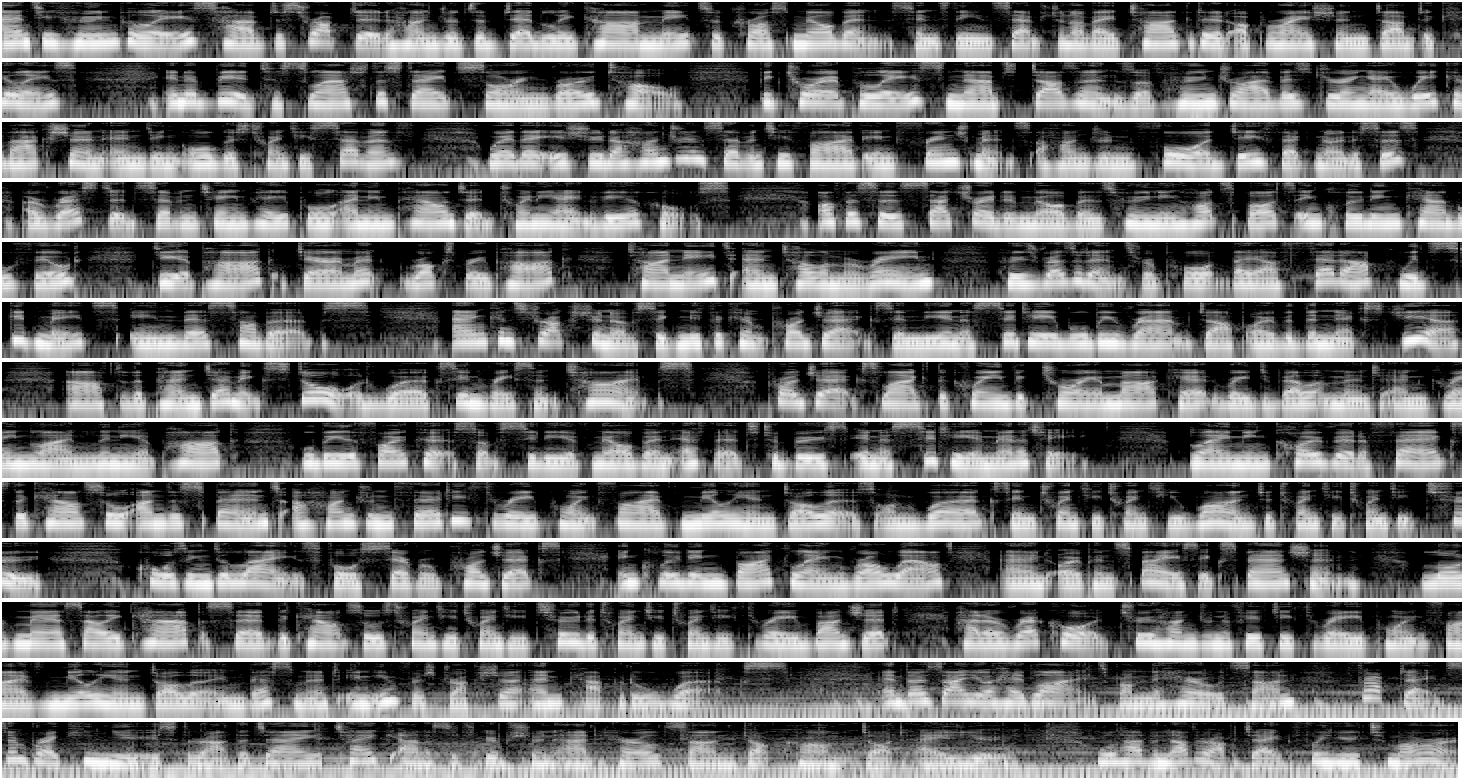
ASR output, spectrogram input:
Anti Hoon police have disrupted hundreds of deadly car meets across Melbourne since the inception of a targeted operation dubbed Achilles in a bid to slash the state's soaring road toll. Victoria Police nabbed dozens of Hoon drivers during a week of action ending August 27th, where they issued 175 infringements, 104 defect notices, arrested 17 people, and impounded 28 vehicles. Officers saturated Melbourne's Hooning hotspots, including Campbellfield. Deer Park, Derrimut, Roxburgh Park, Tarneet, and Tullamarine, whose residents report they are fed up with skid meets in their suburbs. And construction of significant projects in the inner city will be ramped up over the next year after the pandemic stalled works in recent times. Projects like the Queen Victoria Market redevelopment and Green Line Linear Park will be the focus of City of Melbourne efforts to boost inner city amenity. Blaming COVID effects, the council underspent $133.5 million on works in 2021 to 2022, causing delays for several projects, including bike lane rollout and open space expansion. Lord Mayor Sally Capp said the council's 2022 to 2023 budget had a record $253.5 million investment in infrastructure and capital works. And those are your headlines from the Herald Sun. For updates and breaking news throughout the day, take out a subscription at heraldsun.com.au. We'll have another update for you tomorrow.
